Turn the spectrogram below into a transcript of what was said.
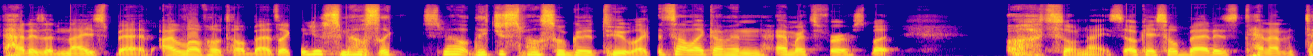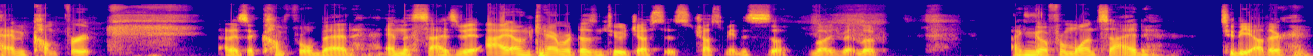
that is a nice bed. I love hotel beds. Like it just smells like smell. They just smell so good too. Like it's not like I'm in Emirates first, but oh, it's so nice. Okay, so bed is 10 out of 10 comfort. That is a comfortable bed, and the size of it, I on camera doesn't do justice. Trust me, this is a large bed. Look, I can go from one side to the other.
